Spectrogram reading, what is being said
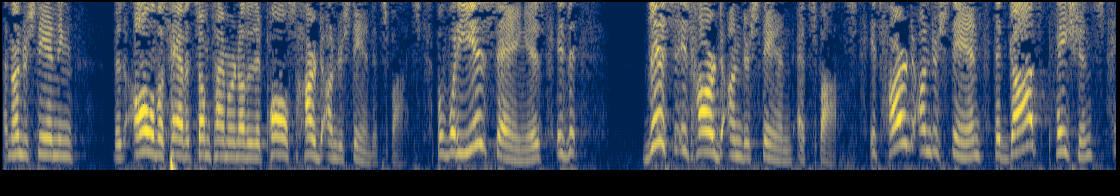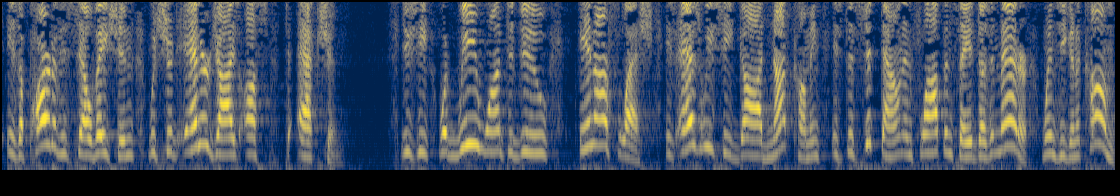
an understanding that all of us have at some time or another that Paul's hard to understand at spots. But what he is saying is, is that this is hard to understand at spots. It's hard to understand that God's patience is a part of His salvation which should energize us to action. You see, what we want to do in our flesh is as we see God not coming, is to sit down and flop and say it doesn't matter. When's He going to come?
